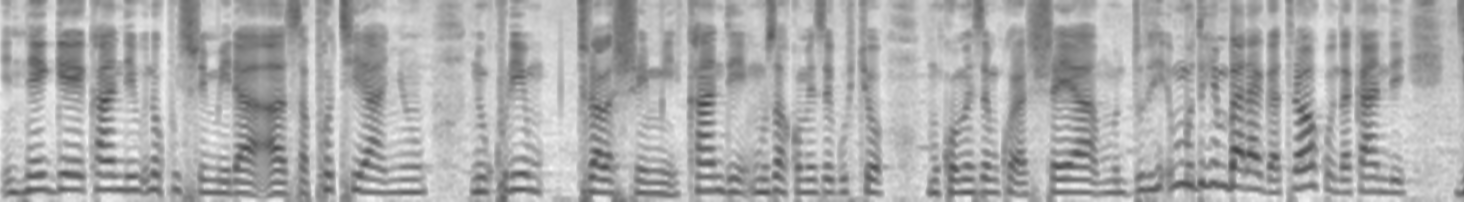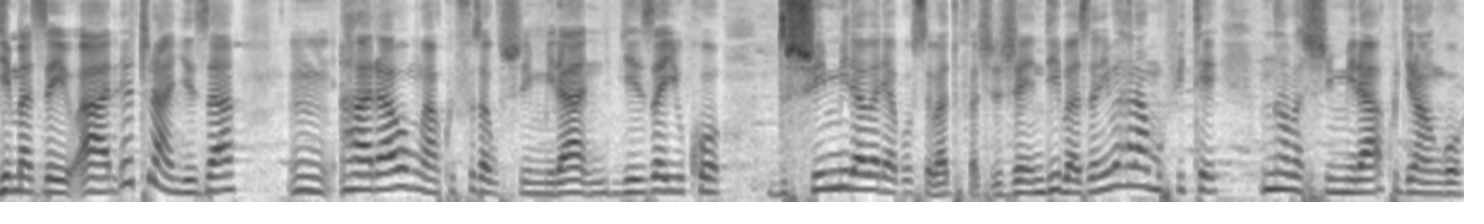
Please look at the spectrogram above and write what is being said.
intege kandi no kwishimira ah, support yanyu. Ni ukuri turabashimiye kandi muzakomeze gutyo mukomeze mukora share muduhe imbaraga. Turabakunda kandi byimazeyo. Rero turangiza hari abo mwakwifuza gushimira ni byiza yuko dushimira bariya bose badufashije. Ndibaza niba hari amufite mwabashimira kugira ngo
